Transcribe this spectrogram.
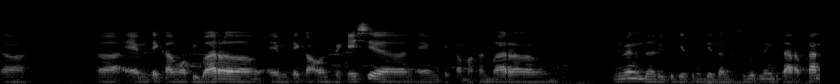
uh, uh, eh, EMTK ngopi bareng, EMTK on vacation, EMTK makan bareng. Jadi memang dari kegiatan-kegiatan tersebut memang kita harapkan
